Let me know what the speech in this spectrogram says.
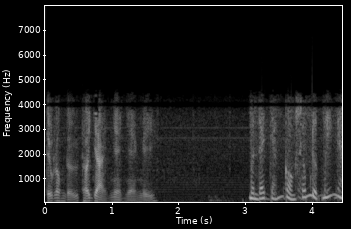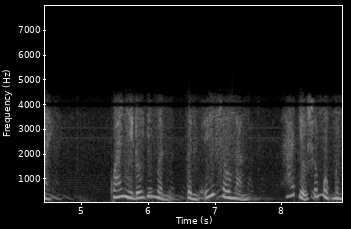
Tiểu long nữ thở dài nhẹ nhẹ nghĩ. Mình đã chẳng còn sống được mấy ngày. Quá nhi đối với mình tình ý sâu nặng há chịu sống một mình.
